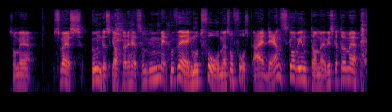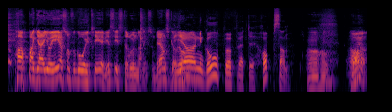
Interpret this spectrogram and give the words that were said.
som är Sveriges underskattade häst som är på väg mot formen som får Nej, den ska vi inte ha med. Vi ska ta med Papagayo E som får gå i tredje sista rundan liksom. Den ska vi ha med. Björn Goop upp vet du, hoppsan. Jaha. Ja,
